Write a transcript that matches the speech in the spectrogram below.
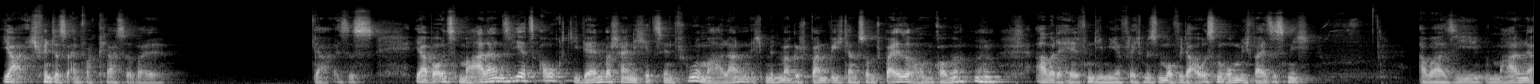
ja, ich finde das einfach klasse, weil ja, es ist, ja, bei uns malern sie jetzt auch. Die werden wahrscheinlich jetzt den Flur malern. Ich bin mal gespannt, wie ich dann zum Speiseraum komme. Aber da helfen die mir. Vielleicht müssen wir auch wieder außen rum, ich weiß es nicht aber sie malen,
